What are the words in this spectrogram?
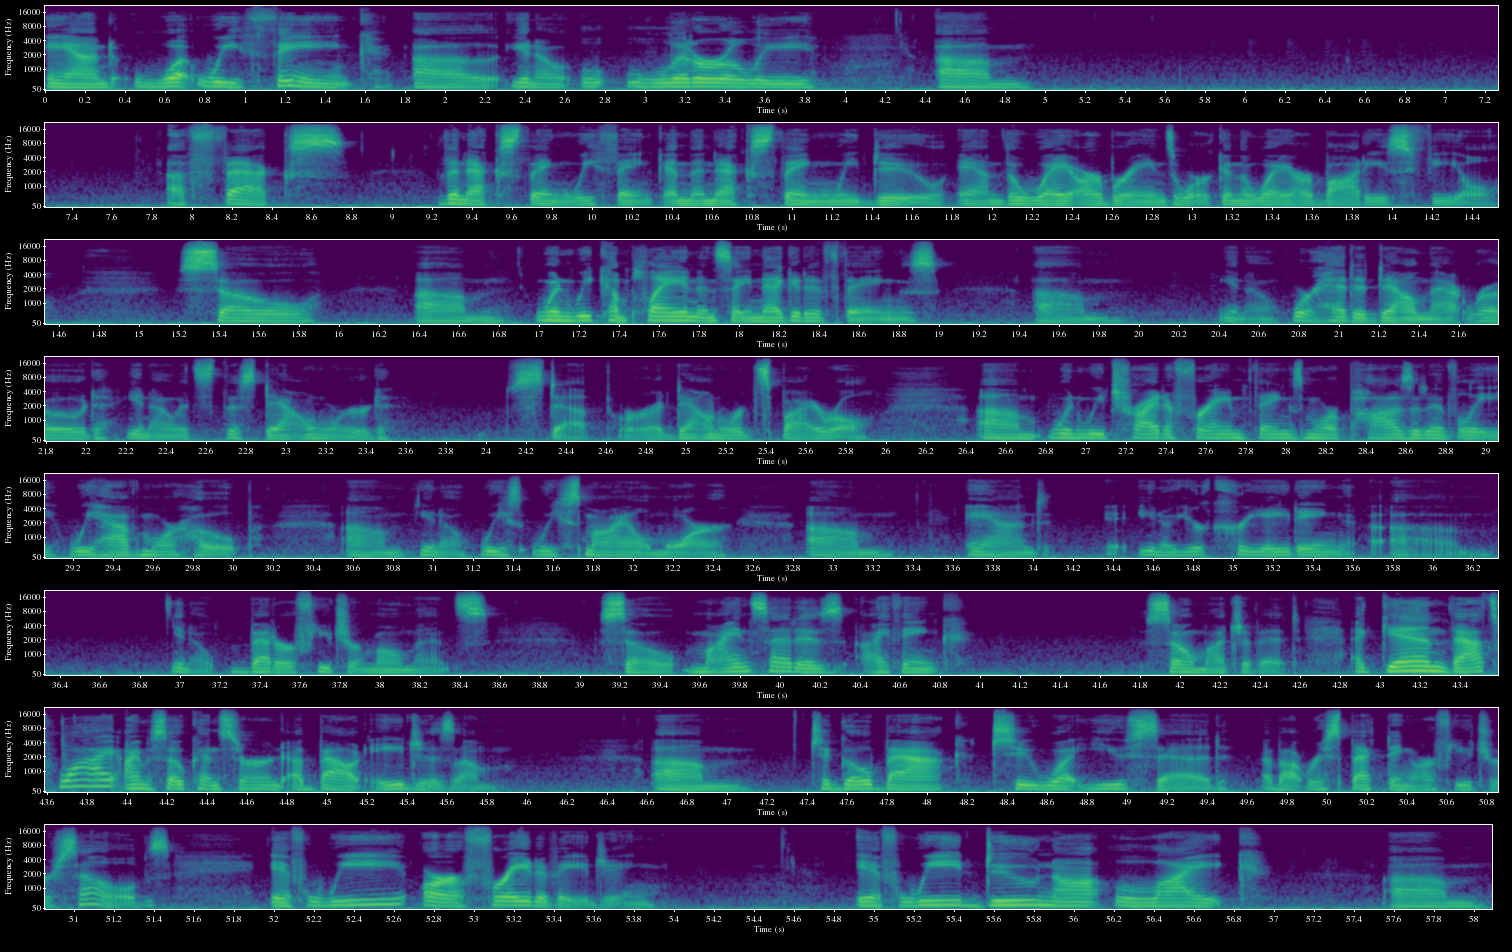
And what we think, uh, you know, l- literally um, affects the next thing we think and the next thing we do and the way our brains work and the way our bodies feel. So, um, when we complain and say negative things, um, you know, we're headed down that road. You know, it's this downward step or a downward spiral. Um, when we try to frame things more positively, we have more hope. Um, you know, we, we smile more. Um, and, you know, you're creating, um, you know, better future moments. So, mindset is, I think, so much of it. Again, that's why I'm so concerned about ageism um, to go back to what you said about respecting our future selves, if we are afraid of aging, if we do not like um,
